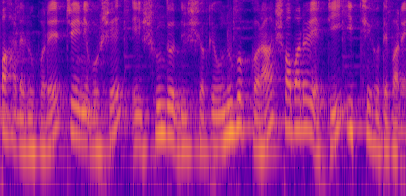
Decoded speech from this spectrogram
পাহাড়ের উপরে ট্রেনে বসে এই সুন্দর দৃশ্যকে অনুভব করা সবারই একটি ইচ্ছে হতে পারে।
